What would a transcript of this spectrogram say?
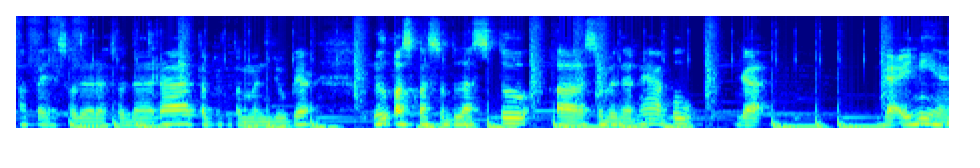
apa ya saudara-saudara teman-teman juga. Dulu pas kelas 11 tuh uh, sebenarnya aku nggak nggak ini ya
